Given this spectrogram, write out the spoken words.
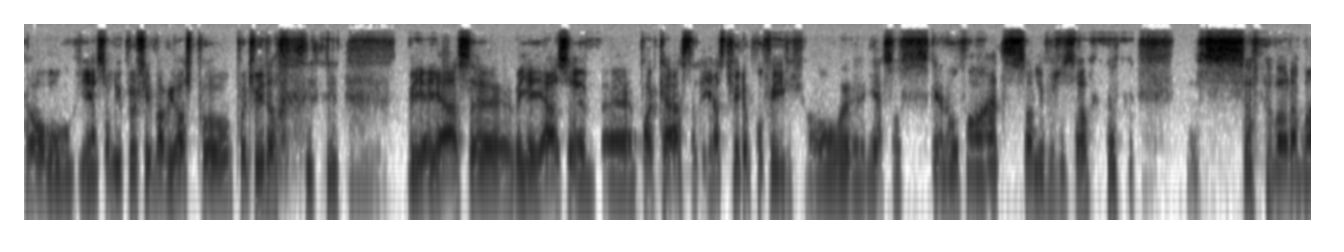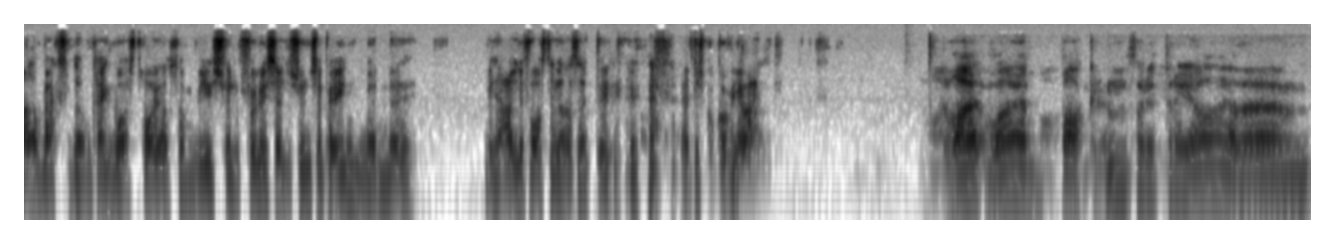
og ja, så lige pludselig var vi også på, på Twitter via jeres, øh, via jeres øh, podcast eller jeres Twitter-profil, og øh, ja, så skal jeg nå for, at så lige pludselig så, så var der meget opmærksomhed omkring vores trøjer, som vi selvfølgelig selv synes er pæne, men øh, vi har aldrig forestillet os, at det, at det skulle gå viralt. Hva, hva er bakgrunnen for trøya? Er det,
